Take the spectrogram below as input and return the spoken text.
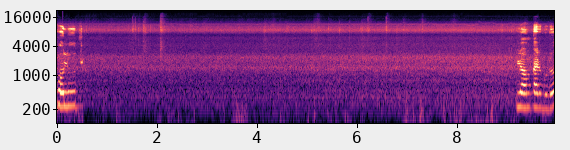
হলুদ। লঙ্কার গুঁড়ো।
